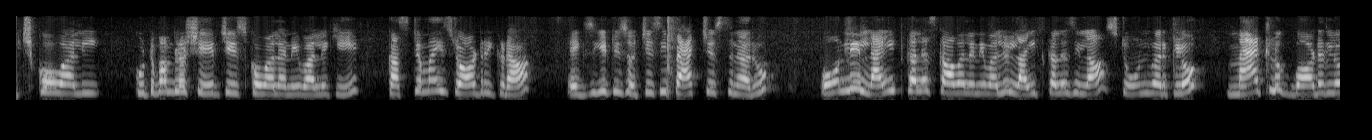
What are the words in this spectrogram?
ఇచ్చుకోవాలి కుటుంబంలో షేర్ చేసుకోవాలనే వాళ్ళకి కస్టమైజ్డ్ ఆర్డర్ ఇక్కడ ఎగ్జిక్యూటివ్స్ వచ్చేసి ప్యాక్ చేస్తున్నారు. ఓన్లీ లైట్ కలర్స్ కావాలనే వాళ్ళు లైట్ కలర్స్ ఇలా స్టోన్ వర్క్లో మ్యాట్ లుక్ బార్డర్లో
